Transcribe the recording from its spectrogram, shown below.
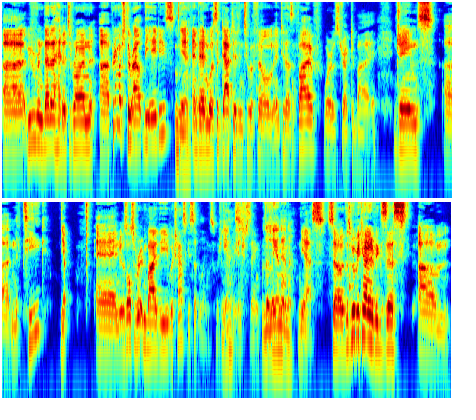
Uh, v for Vendetta had its run uh, pretty much throughout the 80s, Yeah. and then was adapted into a film in 2005, where it was directed by James uh, McTeigue. Yep. And it was also written by the Wachowski siblings, which is very interesting. Lily and Lana. Yes. So this movie kind of exists um,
